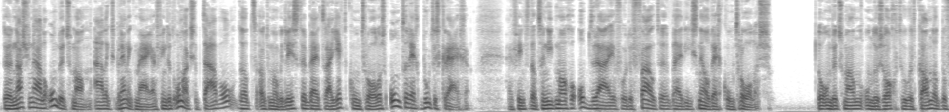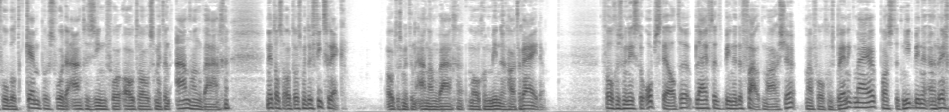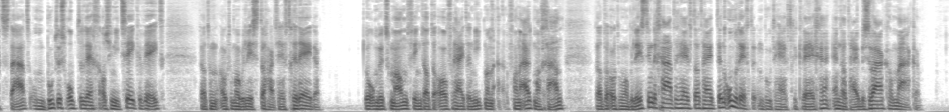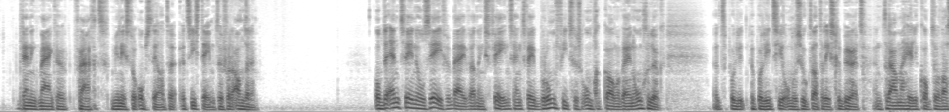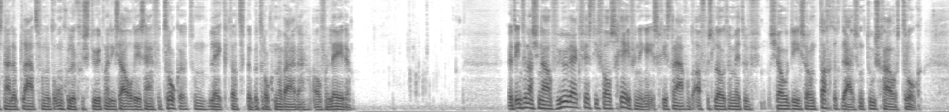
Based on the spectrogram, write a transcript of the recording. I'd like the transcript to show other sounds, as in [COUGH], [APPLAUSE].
De nationale ombudsman Alex Brenninkmeijer vindt het onacceptabel dat automobilisten bij trajectcontroles onterecht boetes krijgen. Hij vindt dat ze niet mogen opdraaien voor de fouten bij die snelwegcontroles. De ombudsman onderzocht hoe het kan dat bijvoorbeeld campers worden aangezien voor auto's met een aanhangwagen, net als auto's met een fietsrek. Auto's met een aanhangwagen mogen minder hard rijden. Volgens minister Opstelten blijft het binnen de foutmarge... maar volgens Brenninkmeijer past het niet binnen een rechtsstaat... om boetes op te leggen als je niet zeker weet dat een automobilist te hard heeft gereden. De ombudsman vindt dat de overheid er niet van uit mag gaan... dat de automobilist in de gaten heeft dat hij ten onrechte een boete heeft gekregen... en dat hij bezwaar kan maken. Brenninkmeijer vraagt minister Opstelten het systeem te veranderen. Op de N207 bij Wellingsveen zijn twee bromfietsers omgekomen bij een ongeluk. De politie onderzoekt wat er is gebeurd. Een traumahelikopter was naar de plaats van het ongeluk gestuurd... maar die zou alweer zijn vertrokken toen bleek dat de betrokkenen waren overleden. Het internationaal vuurwerkfestival Scheveningen is gisteravond afgesloten met een show die zo'n 80.000 toeschouwers trok.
